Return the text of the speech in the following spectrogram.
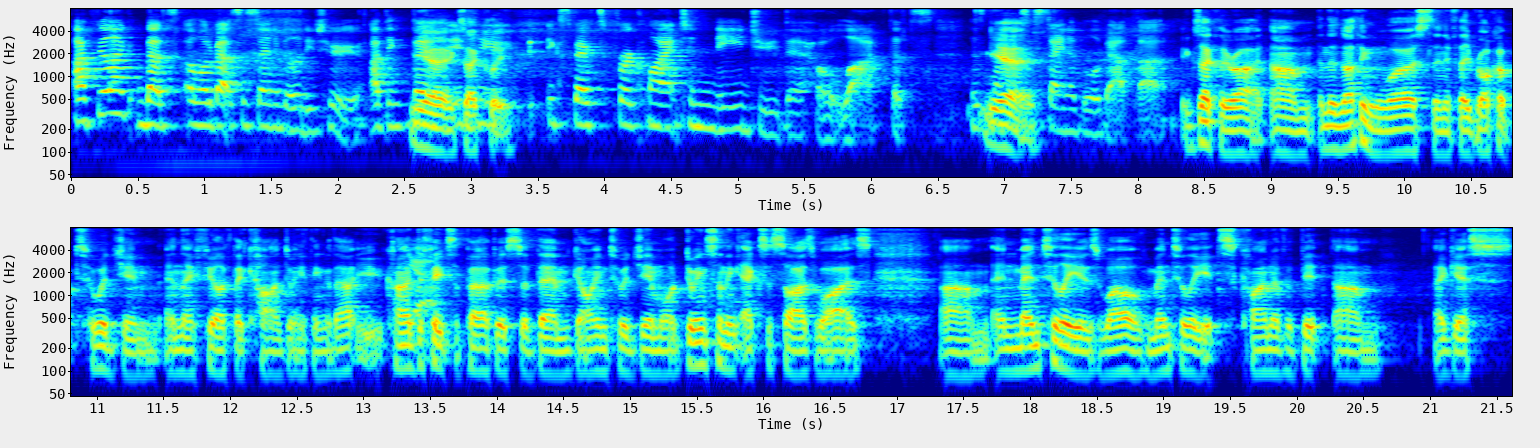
I feel like that's a lot about sustainability too. I think that Yeah, if exactly. you expect for a client to need you their whole life, that's there's Yeah. nothing sustainable about that. Exactly right. Um, and there's nothing worse than if they rock up to a gym and they feel like they can't do anything without you. It kind of Yeah. defeats the purpose of them going to a gym or doing something exercise wise. Um, and mentally as well. Mentally, it's kind of a bit, um, I guess,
